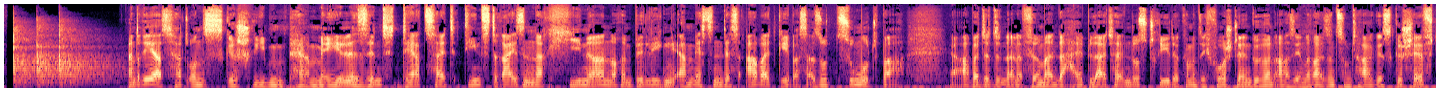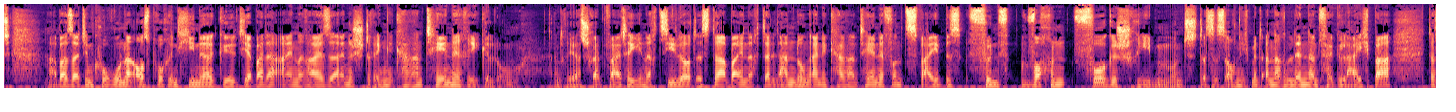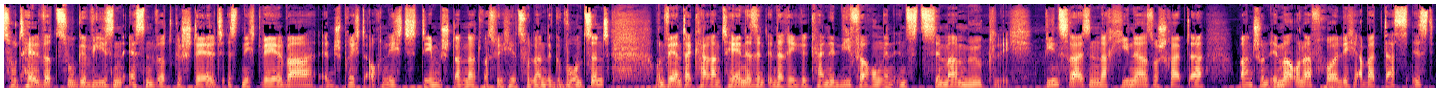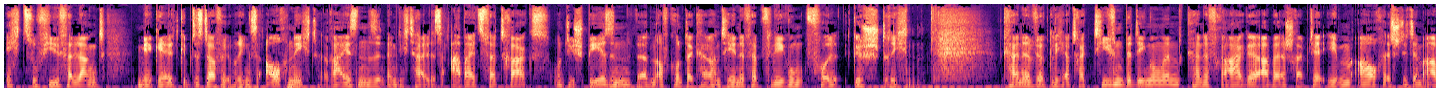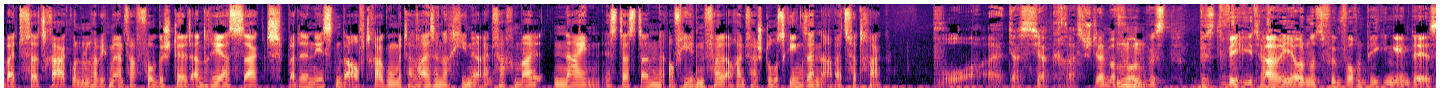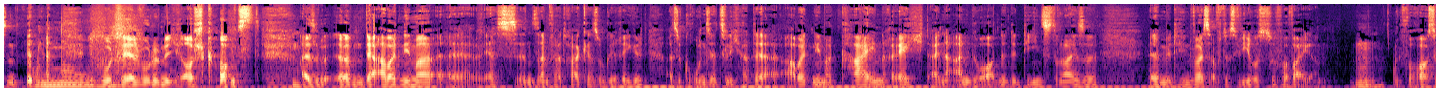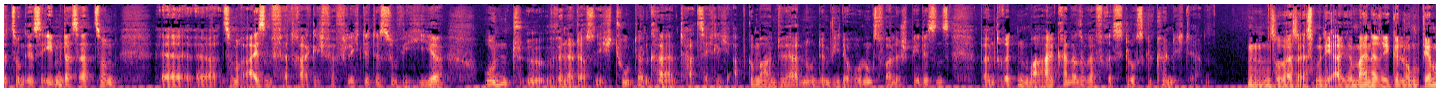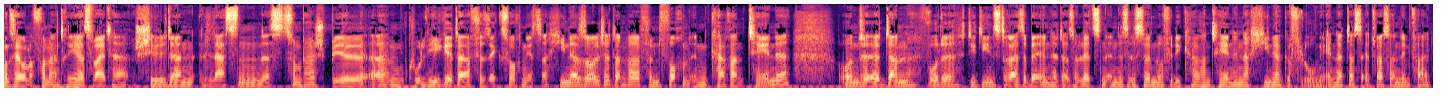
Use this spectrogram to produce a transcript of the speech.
Andreas hat uns geschrieben per Mail, sind derzeit Dienstreisen nach China noch im billigen Ermessen des Arbeitgebers, also zumutbar. Er arbeitet in einer Firma in der Halbleiterindustrie, da kann man sich vorstellen, gehören Asienreisen zum Tagesgeschäft. Aber seit dem Corona-Ausbruch in China gilt ja bei der Einreise eine strenge Quarantäneregelung. Andreas schreibt weiter, je nach Zielort ist dabei nach der Landung eine Quarantäne von zwei bis fünf Wochen vorgeschrieben. Und das ist auch nicht mit anderen Ländern vergleichbar. Das Hotel wird zugewiesen, Essen wird gestellt, ist nicht wählbar, entspricht auch nicht dem Standard, was wir hierzulande gewohnt sind. Und während der Quarantäne sind in der Regel keine Lieferungen ins Zimmer möglich. Dienstreisen nach China, so schreibt er, waren schon immer unerfreulich, aber das ist echt zu viel verlangt. Mehr Geld gibt es dafür übrigens auch nicht. Reisen sind nämlich Teil des Arbeitsvertrags und die Spesen werden aufgrund aufgrund der Quarantäneverpflegung voll gestrichen keine wirklich attraktiven Bedingungen, keine Frage, aber er schreibt ja eben auch, es steht im Arbeitsvertrag und nun habe ich mir einfach vorgestellt, Andreas sagt bei der nächsten Beauftragung mit der Reise nach China einfach mal Nein. Ist das dann auf jeden Fall auch ein Verstoß gegen seinen Arbeitsvertrag? Boah, das ist ja krass. Stell dir mal vor, mhm. du bist, bist Vegetarier und musst fünf Wochen Peking-Ente essen. Oh Im Hotel, wo du nicht rauskommst. Also ähm, der Arbeitnehmer, äh, er ist in seinem Vertrag ja so geregelt. Also grundsätzlich hat der Arbeitnehmer kein Recht, eine angeordnete Dienstreise äh, mit Hinweis auf das Virus zu verweigern. Mhm. Voraussetzung ist eben, dass er zum, äh, äh, zum Reisen vertraglich verpflichtet ist, so wie hier. Und äh, wenn er das nicht tut, dann kann er tatsächlich abgemahnt werden und im Wiederholungsfalle spätestens beim dritten Mal kann er sogar fristlos gekündigt werden. Mhm, so war erstmal die allgemeine Regelung. Wir haben uns ja auch noch von Andreas weiter schildern lassen, dass zum Beispiel ähm, ein Kollege da für sechs Wochen jetzt nach China sollte, dann war er fünf Wochen in Quarantäne und äh, dann wurde die Dienstreise beendet. Also letzten Endes ist er nur für die Quarantäne nach China geflogen. Ändert das etwas an dem Fall?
